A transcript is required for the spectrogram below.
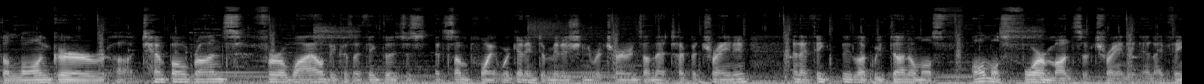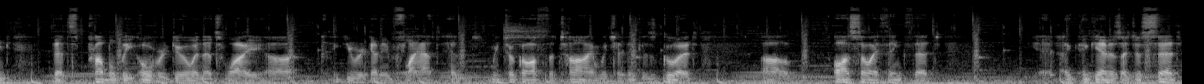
the longer uh, tempo runs for a while because I think there's just at some point we're getting diminishing returns on that type of training. And I think, look, we've done almost almost four months of training, and I think that's probably overdue, and that's why uh, I think you were getting flat, and we took off the time, which I think is good. Uh, also, I think that again, as I just said,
